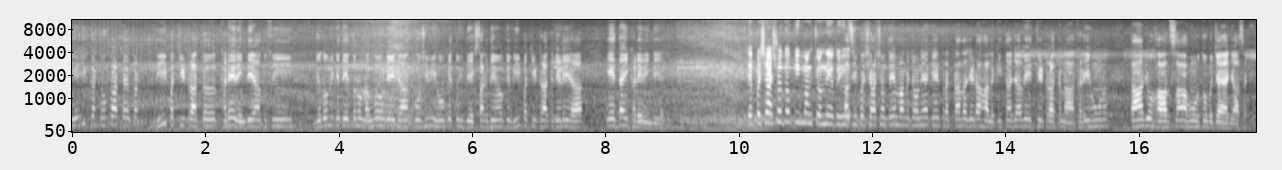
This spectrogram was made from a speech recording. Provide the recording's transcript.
ਇਹ ਜੀ ਘੱਟੋ ਘੱਟ 20 25 ਟਰੱਕ ਖੜੇ ਰਹਿੰਦੇ ਆ। ਤੁਸੀਂ ਜਦੋਂ ਵੀ ਕਿਤੇ ਇੱਧਰ ਨੂੰ ਲੰਘੋਗੇ ਜਾਂ ਕੁਝ ਵੀ ਹੋਗੇ ਤੁਸੀਂ ਦੇਖ ਸਕਦੇ ਹੋ ਕਿ 20 25 ਟਰੱਕ ਜਿਹੜੇ ਆ ਇਹ ਇਦਾਂ ਹੀ ਖੜੇ ਰਹਿੰਦੇ ਆ ਜੀ। ਤੇ ਪ੍ਰਸ਼ਾਸਨ ਤੋਂ ਕੀ ਮੰਗ ਚਾਹੁੰਦੇ ਹੋ ਤੁਸੀਂ? ਅਸੀਂ ਪ੍ਰਸ਼ਾਸਨ ਤੋਂ ਇਹ ਮੰਗ ਚਾਹੁੰਦੇ ਆ ਕਿ ਟਰੱਕਾਂ ਦਾ ਜਿਹੜਾ ਹੱਲ ਕੀਤਾ ਜਾਵੇ ਇੱਥੇ ਟਰੱਕ ਨਾ ਖੜੇ ਹੋਣ ਤਾਂ ਜੋ ਹਾਦਸਾ ਹੋਣ ਤੋਂ ਬਚਾਇਆ ਜਾ ਸਕੇ।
